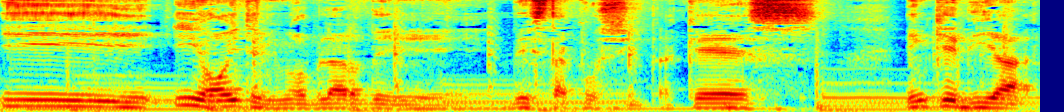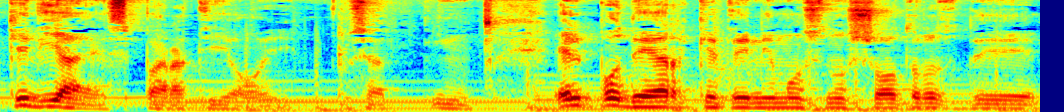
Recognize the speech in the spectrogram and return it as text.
Y, hoy te vengo a hablar de esta cosita, que es, ¿en qué día, qué día es para ti hoy? O sea, mm, el poder que tenemos nosotros de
